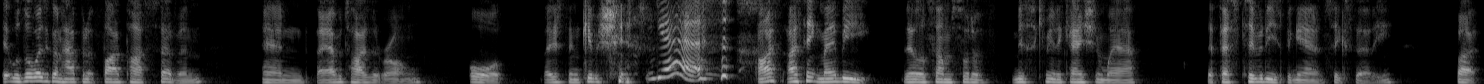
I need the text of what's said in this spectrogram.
it was always going to happen at five past seven, and they advertised it wrong, or they just didn't give a shit. Yeah. I I think maybe there was some sort of miscommunication where the festivities began at six thirty, but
